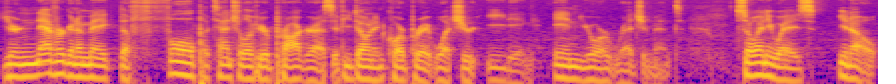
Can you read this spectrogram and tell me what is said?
you're never going to make the full potential of your progress if you don't incorporate what you're eating in your regiment so anyways you know,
